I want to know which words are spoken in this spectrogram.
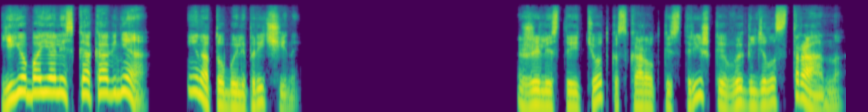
Ее боялись как огня, и на то были причины. Жилистая тетка с короткой стрижкой выглядела странно.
